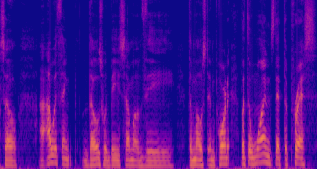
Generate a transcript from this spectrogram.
So I would think those would be some of the the most important. But the ones that the press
